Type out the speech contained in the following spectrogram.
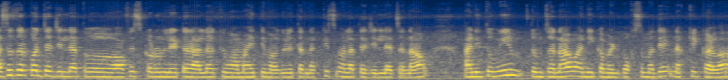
असं जर कोणत्या जिल्ह्यात ऑफिसकडून लेटर आलं किंवा माहिती मागवली तर नक्कीच मला त्या जिल्ह्याचं नाव आणि तुम्ही तुमचं नाव आणि कमेंट बॉक्समध्ये नक्की कळवा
